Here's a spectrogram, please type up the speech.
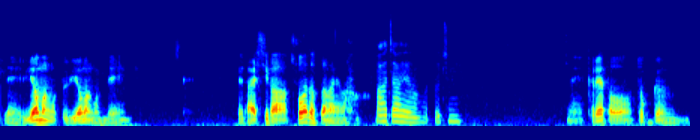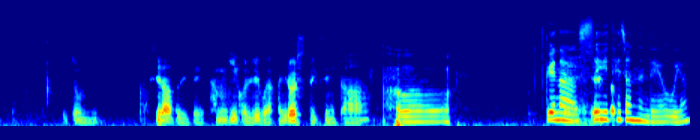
이제 위험한 것도 위험한 건데 날씨가 추워졌잖아요. 맞아요. 요즘 네, 그래서 조금 좀 혹시라도 이제 감기 걸리고 약간 이럴 수도 있으니까 어... 꽤나 네, 스윗해졌는데요, 우연?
